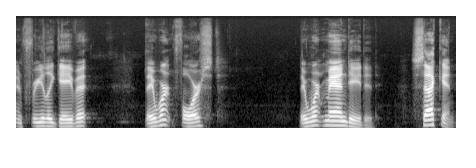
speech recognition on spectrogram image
and freely gave it? They weren't forced, they weren't mandated. Second,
